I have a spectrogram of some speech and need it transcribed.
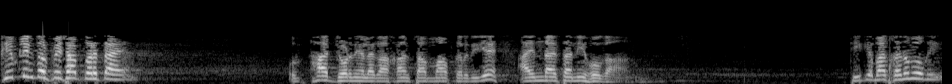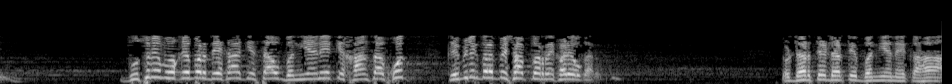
قبلے کی طرف پیشاب کرتا ہے۔ ہاتھ جوڑنے لگا، خان صاحب معاف کر دیجیے، آئندہ ایسا نہیں ہوگا۔ ٹھیک ہے، بات ختم ہو گئی۔ دوسرے موقع پر دیکھا کہ صاحب بنیا نے کہ خان صاحب خود قبل کی طرف پیشاب کر رہے ہیں، کھڑے ہو کر۔ تو ڈرتے ڈرتے بنیا نے کہا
